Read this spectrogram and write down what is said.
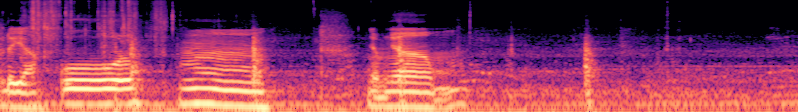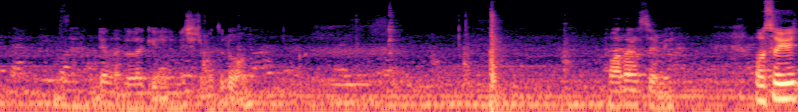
ada Yakul. Hmm. Nyam nyam dia nggak ada lagi yang Indonesia cuma itu doang. What else Amy? oh so you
